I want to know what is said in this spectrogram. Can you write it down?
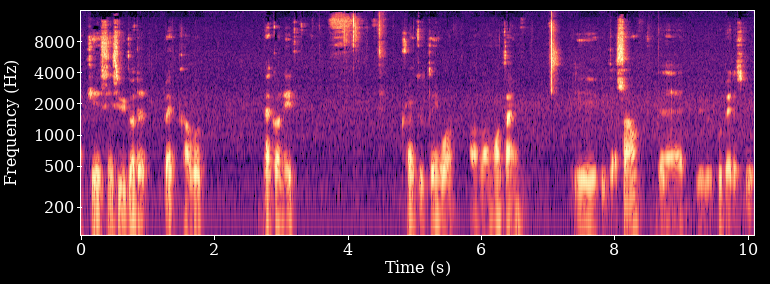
Okay since we got the back cover back on it try to turn it on, on one more time. If we got sound then we will put back the screw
